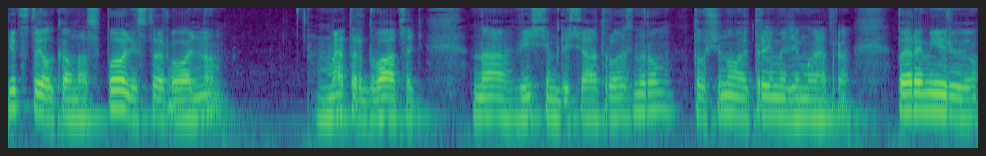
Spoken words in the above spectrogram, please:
Підстилка у нас полістирольна, метр двадцять на 80 розміром, товщиною 3 мм. Перемірюю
